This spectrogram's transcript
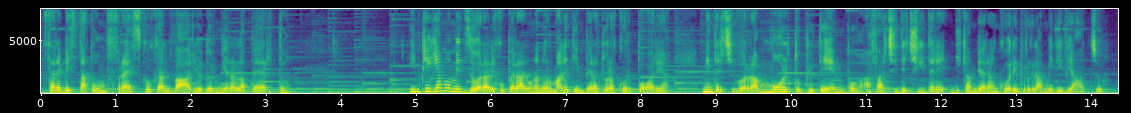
sarebbe stato un fresco calvario dormire all'aperto. Impieghiamo mezz'ora a recuperare una normale temperatura corporea, mentre ci vorrà molto più tempo a farci decidere di cambiare ancora i programmi di viaggio.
